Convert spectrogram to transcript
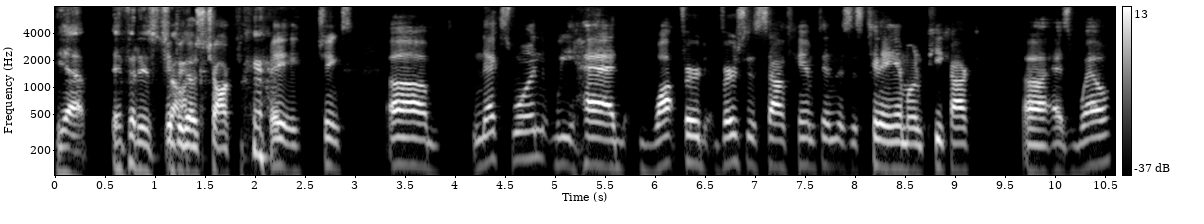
Yeah. If it is chalk. If it goes chalk. hey, chinks. Um, next one we had Watford versus Southampton. This is 10 a.m. on Peacock uh, as well.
